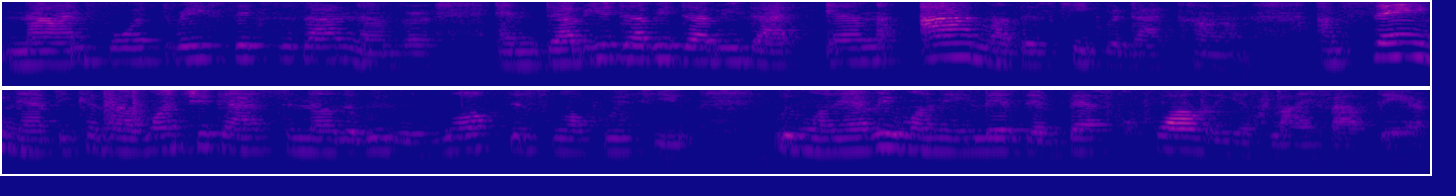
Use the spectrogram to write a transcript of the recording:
9436 is our number, and www.mimotherskeeper.com. I'm saying that because I want you guys to know that we will walk this walk with you. We want everyone to live their best quality of life out there.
